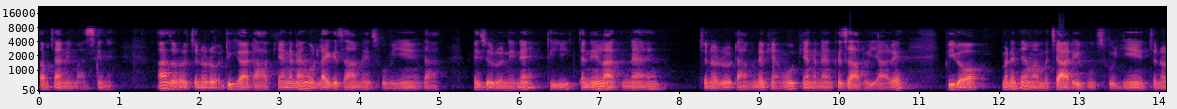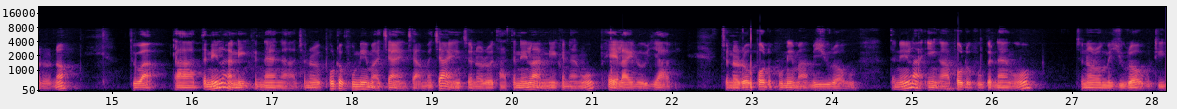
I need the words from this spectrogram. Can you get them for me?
တောက်ကြနေမှာဆင်းတယ်အဲဆိုတော့ကျွန်တော်တို့အဓိကဒါပြန်ကဏ္ဍကိုလိုက်ကစားမယ်ဆိုရင်ဒါမိတ်ဆွေတို့အနေနဲ့ဒီတနင်္လာကဏ္ဍကျွန်တော်တို့ဒါမနေ့ပြန်ကိုပြန်ကဏ္ဍကစားလို့ရတယ်ပြီးတော့မနေ့ပြန်မှာမကြသေးဘူးဆိုရင်ကျွန်တော်တို့เนาะ သူကဒါတနင်္လာနေ့ကဏ္ဍကကျွန်တော်တို့ဖုတ်တဖူးနေ့မှာကြာရင်ကြာမကြာရင်ကျွန်တော်တို့ဒါတနင်္လာနေ့ကဏ္ဍကိုဖယ်လိုက်လို့ရပြီကျွန်တော်တို့ဖုတ်တဖူးနေ့မှာမယူတော့ဘူးတနင်္လာအင်္ဂါဖုတ်တဖူးကဏ္ဍကိုကျွန်တော်တို့မယူတော့ဘူးဒီ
